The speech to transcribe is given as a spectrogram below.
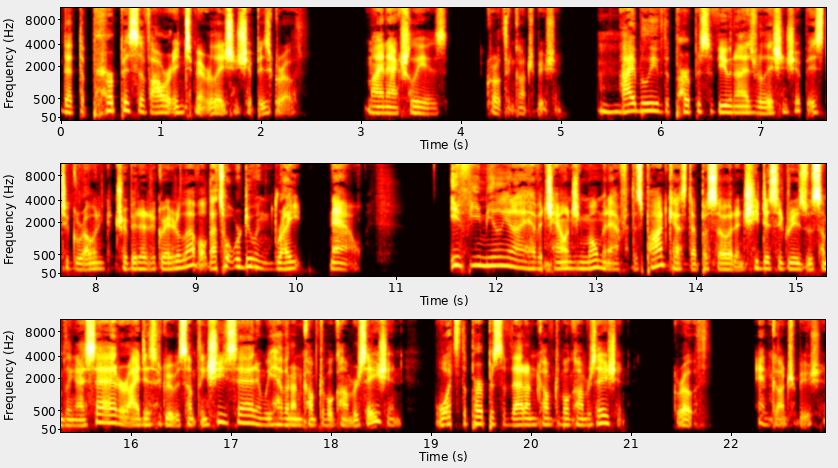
that the purpose of our intimate relationship is growth, mine actually is growth and contribution. Mhm. I believe the purpose of you and I's relationship is to grow and contribute at a greater level. That's what we're doing right now. if Emilia and I have a challenging moment after this podcast episode and she disagrees with something I said or I disagree with something she said and we have an uncomfortable conversation, what's the purpose of that uncomfortable conversation? Growth and contribution.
